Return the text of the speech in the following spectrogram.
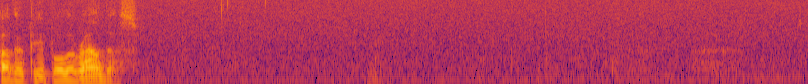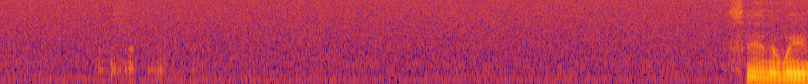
other people around us. See that we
